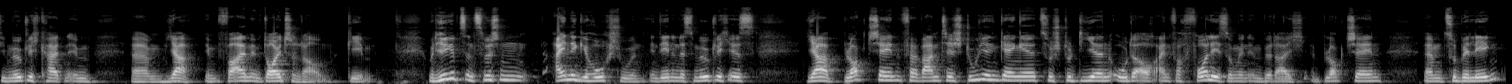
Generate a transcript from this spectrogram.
die Möglichkeiten im, ähm, ja, im, vor allem im deutschen Raum geben. Und hier gibt es inzwischen einige Hochschulen, in denen es möglich ist, ja, Blockchain-verwandte Studiengänge zu studieren oder auch einfach Vorlesungen im Bereich Blockchain ähm, zu belegen.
